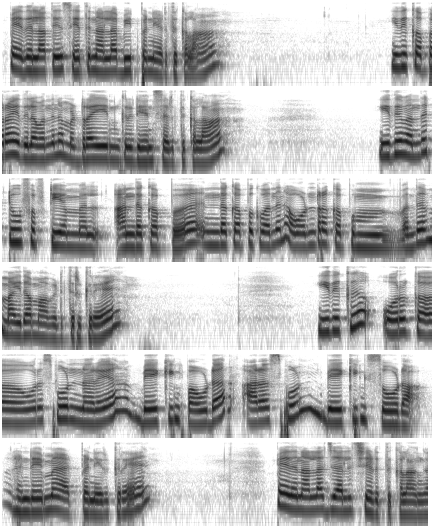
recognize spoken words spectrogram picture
இப்போ இது எல்லாத்தையும் சேர்த்து நல்லா பீட் பண்ணி எடுத்துக்கலாம். இதுக்கப்புறம் இதில் வந்து நம்ம ட்ரை இன்க்ரீடியன்ஸ் எடுத்துக்கலாம். இது வந்து டூ ஃபிஃப்டி எம்எல் அந்த கப்பு இந்த கப்புக்கு வந்து நான் ஒன்றரை கப்பு வந்து மைதா மாவு எடுத்துருக்கிறேன். இதுக்கு ஒரு க ஒரு ஸ்பூன் நிறைய பேக்கிங் பவுடர் அரை ஸ்பூன் பேக்கிங் சோடா ரெண்டையுமே ஆட் பண்ணியிருக்கிறேன். இப்போ இதை நல்லா ஜலிச்சு எடுத்துக்கலாங்க.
